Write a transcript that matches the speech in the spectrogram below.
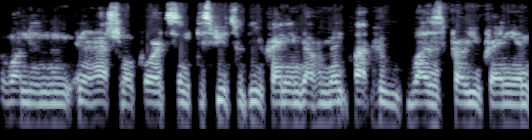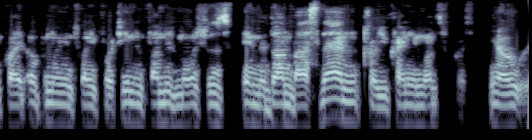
London international courts and disputes with the Ukrainian government, but who was pro-Ukrainian quite openly in 2014 and funded militias in the Donbass then, pro-Ukrainian ones, of course. You know,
